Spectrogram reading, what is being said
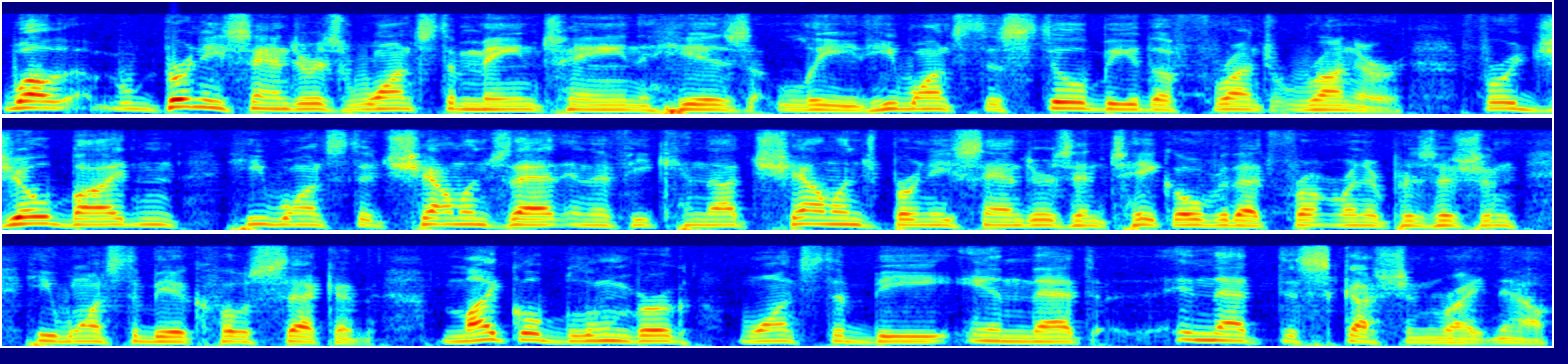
Well, Bernie Sanders wants to maintain his lead. He wants to still be the front runner. For Joe Biden, he wants to challenge that, and if he cannot challenge Bernie Sanders and take over that front runner position, he wants to be a close second. Michael Bloomberg wants to be in that in that discussion right now.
